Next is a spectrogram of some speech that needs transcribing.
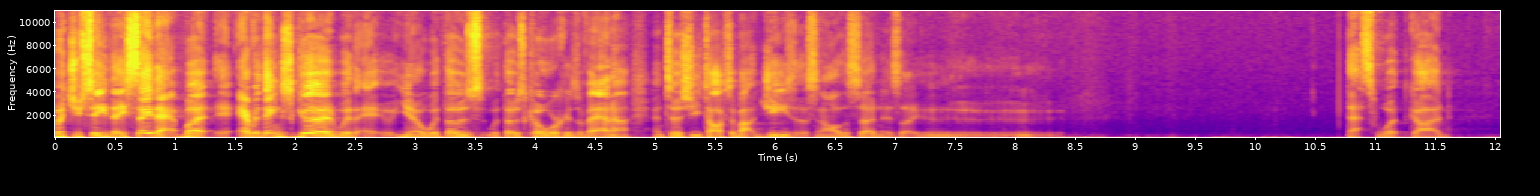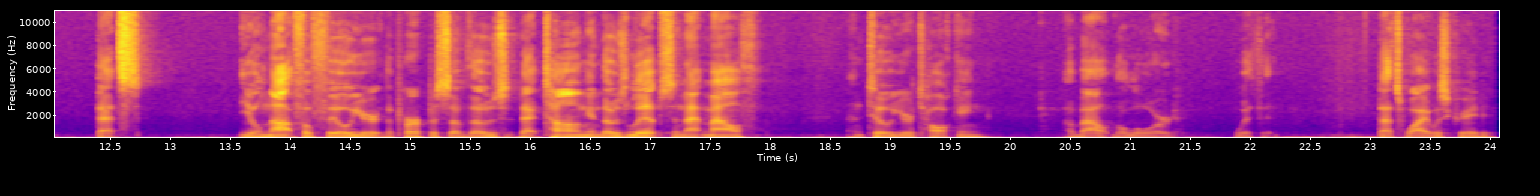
But you see, they say that, but everything's good with you know with those with those coworkers of Anna until she talks about Jesus, and all of a sudden it's like, ooh. That's what God. That's you'll not fulfill your the purpose of those that tongue and those lips and that mouth until you're talking about the Lord with it. That's why it was created.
